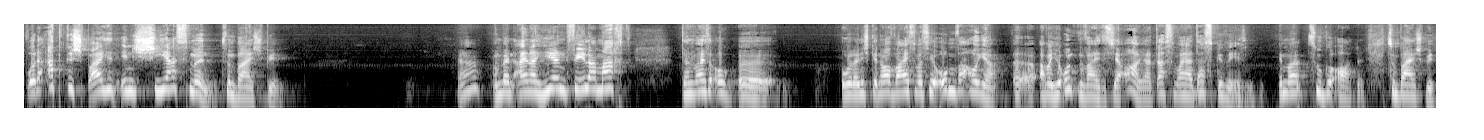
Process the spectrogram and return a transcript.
wurde abgespeichert in Chiasmen zum Beispiel. Ja? Und wenn einer hier einen Fehler macht, dann weiß er, oh, äh, oder nicht genau weiß, was hier oben war, oh ja, äh, aber hier unten weiß ich ja, oh ja, das war ja das gewesen. Immer zugeordnet. Zum Beispiel,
